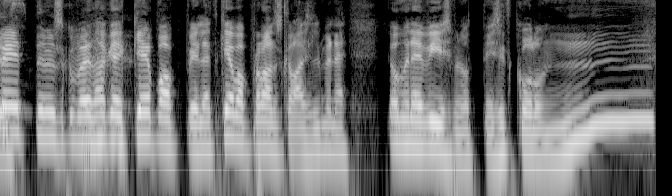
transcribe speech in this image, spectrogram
pettymys, kun meitä hakee kebabille, että kebab ranskalaisille menee, joo menee viisi minuuttia, sitten kuuluu mm,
